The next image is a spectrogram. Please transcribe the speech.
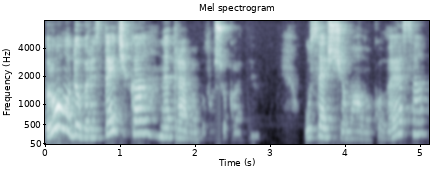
Дорогу до Берестечка не треба було шукати. Усе, що мало колеса,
